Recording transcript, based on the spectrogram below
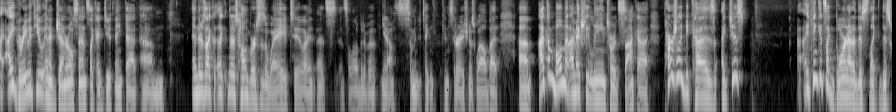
I, I, agree with you in a general sense. Like I do think that, um, and there's like like there's home versus away too. I, that's it's a little bit of a you know something to take into consideration as well. But um, at the moment, I'm actually leaning towards Saka, partially because I just I think it's like born out of this like this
